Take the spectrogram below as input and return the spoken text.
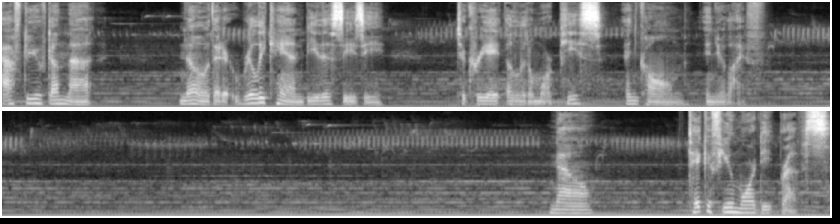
After you've done that, know that it really can be this easy to create a little more peace and calm in your life. Now, take a few more deep breaths,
